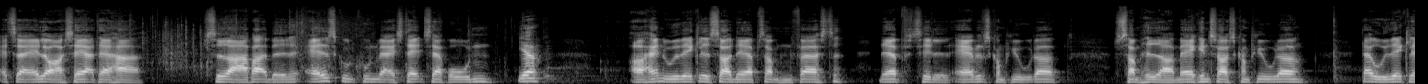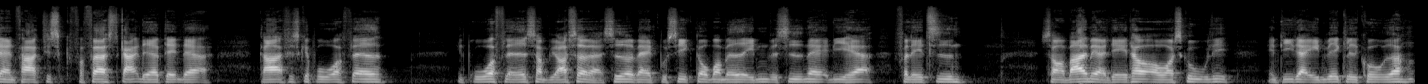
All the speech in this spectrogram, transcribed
Altså alle os her, der har siddet og arbejdet med det, alle skulle kunne være i stand til at bruge den. Ja. Og han udviklede så netop som den første, netop til Apples computer, som hedder Macintosh Computer. Der udviklede han faktisk for første gang netop den der grafiske brugerflade. En brugerflade, som vi også har siddet og været et musiknummer med inden ved siden af lige her for lidt siden. Som er meget mere lettere og overskuelig end de der indviklede koder,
